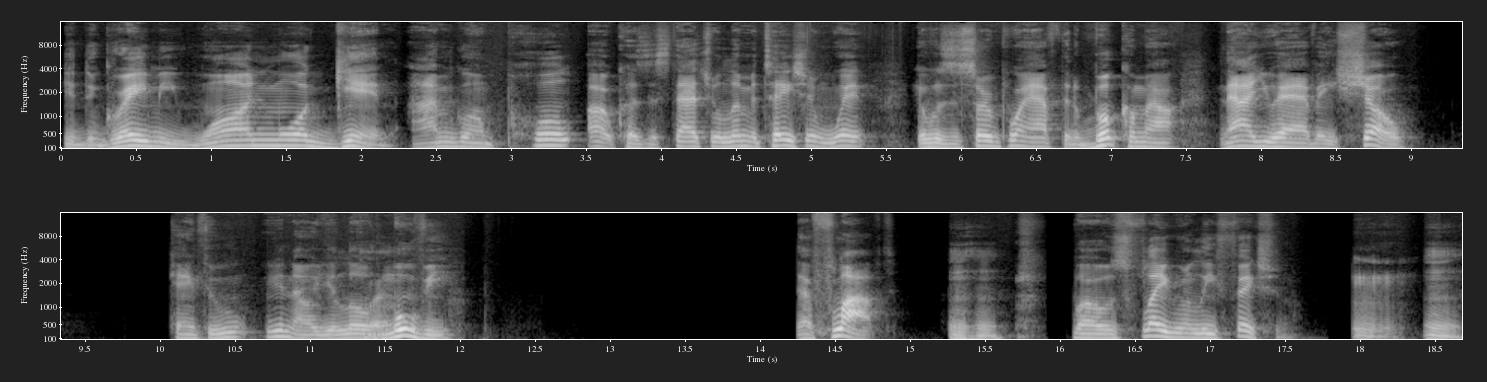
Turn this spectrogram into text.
you degrade me one more again, I'm gonna pull up because the statute of limitation went, it was a certain point after the book come out. Now you have a show, came through, you know, your little Right. movie. that flopped, Mm-hmm. but it was flagrantly fictional. Mm. Mm.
